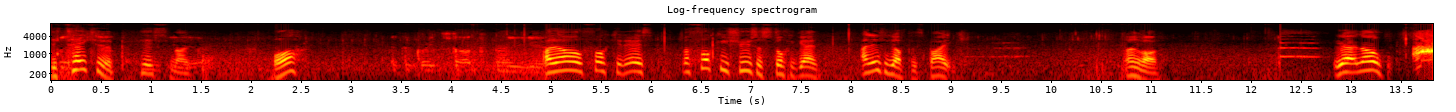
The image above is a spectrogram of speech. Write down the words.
You're taking a piss, man. What? Great start. I know, fucking is. My fucking shoes are stuck again. I need to get off this bike. Hang on. Yeah, no. Ah!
